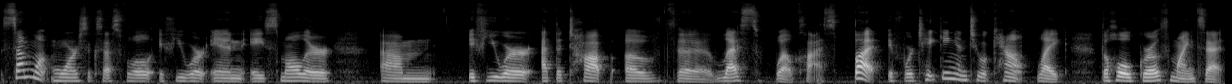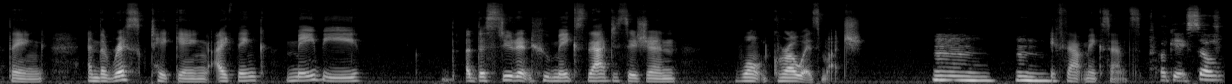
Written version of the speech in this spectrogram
somewhat more successful if you were in a smaller um, if you were at the top of the less well class. But if we're taking into account like the whole growth mindset thing and the risk taking, I think maybe the student who makes that decision won't grow as much. Mm, mm. If that makes sense. Okay, so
